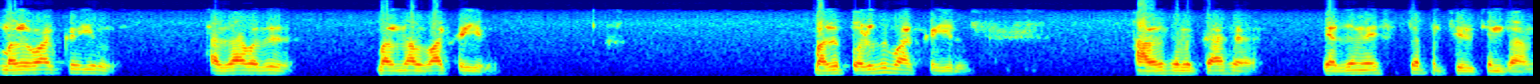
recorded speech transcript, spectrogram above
மறு வாழ்க்கையில் அதாவது மறுநாள் வாழ்க்கையில் மறுபொழுது வாழ்க்கையில் அவர்களுக்காக எதனை சுத்தப்படுத்தியிருக்கின்றான்?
